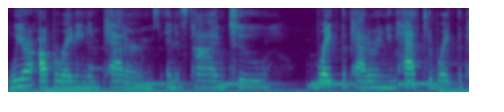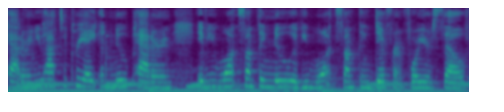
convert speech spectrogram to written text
we are operating in patterns, and it's time to break the pattern. You have to break the pattern. You have to create a new pattern if you want something new, if you want something different for yourself.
